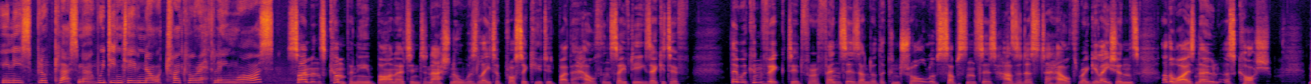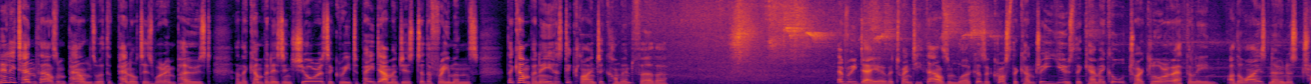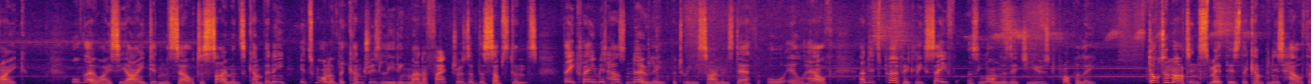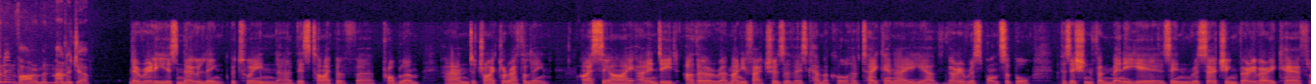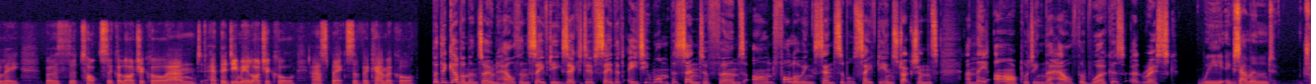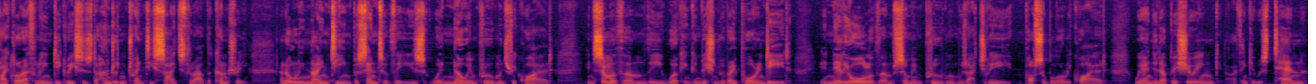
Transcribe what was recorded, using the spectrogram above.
in his blood plasma. We didn't even know what trichloroethylene was. Simon's company, Barnett International, was later prosecuted by the health and safety executive. They were convicted for offences under the Control of Substances Hazardous to Health regulations, otherwise known as COSHH. Nearly £10,000 worth of penalties were imposed, and the company's insurers agreed to pay damages to the Freemans. The company has declined to comment further. Every day, over 20,000 workers across the country use the chemical trichloroethylene, otherwise known as trike. Although ICI didn't sell to Simon's company, it's one of the country's leading manufacturers of the substance. They claim it has no link between Simon's death or ill health, and it's perfectly safe as long as it's used properly. Dr. Martin Smith is the company's health and environment manager. There really is no link between uh, this type of uh, problem and trichloroethylene. ICI and indeed other uh, manufacturers of this chemical have taken a uh, very responsible position for many years in researching very, very carefully both the toxicological and epidemiological aspects of the chemical. But the government's own health and safety executives say that 81% of firms aren't following sensible safety instructions, and they are putting the health of workers at risk. We examined trichloroethylene degreasers at 120 sites throughout the country, and only 19% of these were no improvements required. In some of them, the working conditions were very poor indeed. In nearly all of them, some improvement was actually possible or required. We ended up issuing, I think it was 10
